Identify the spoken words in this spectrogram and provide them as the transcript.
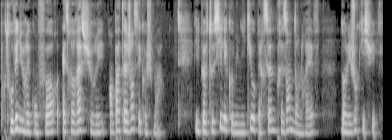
pour trouver du réconfort, être rassuré en partageant ses cauchemars. Ils peuvent aussi les communiquer aux personnes présentes dans le rêve, dans les jours qui suivent.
